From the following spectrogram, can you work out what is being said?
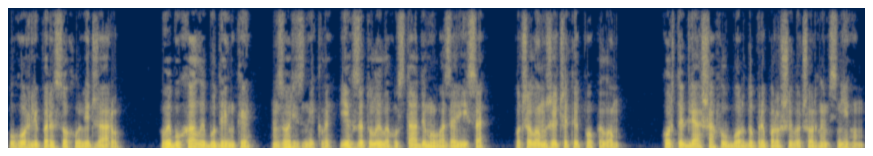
у горлі пересохло від жару. Вибухали будинки, зорі зникли, їх затулила густа димова завіса, почало мжичити попелом, корти для шафлборду припорошило чорним снігом.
